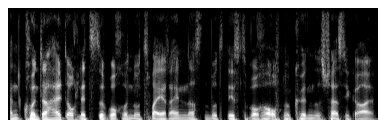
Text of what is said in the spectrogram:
man konnte halt auch letzte Woche nur zwei reinlassen, wird es nächste Woche auch nur können, das ist scheißegal.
